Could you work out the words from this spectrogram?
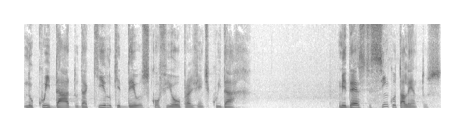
no cuidado daquilo que Deus confiou para a gente cuidar. Me deste cinco talentos,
